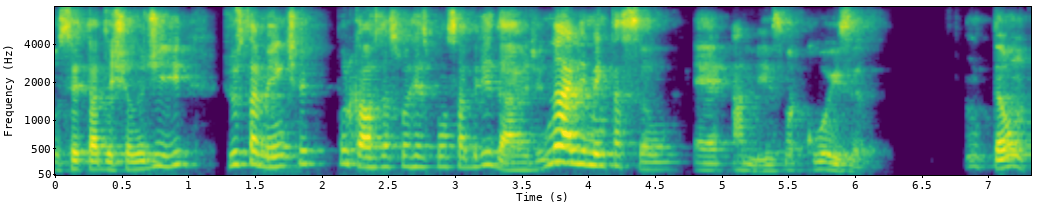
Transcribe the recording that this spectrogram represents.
Você está deixando de ir justamente por causa da sua responsabilidade. Na alimentação é a mesma coisa. Então,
